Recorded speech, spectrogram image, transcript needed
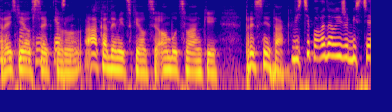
tretieho sektoru, jasne. akademické obce, ombudsmanky. Presne tak. Vy ste povedali, že by ste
